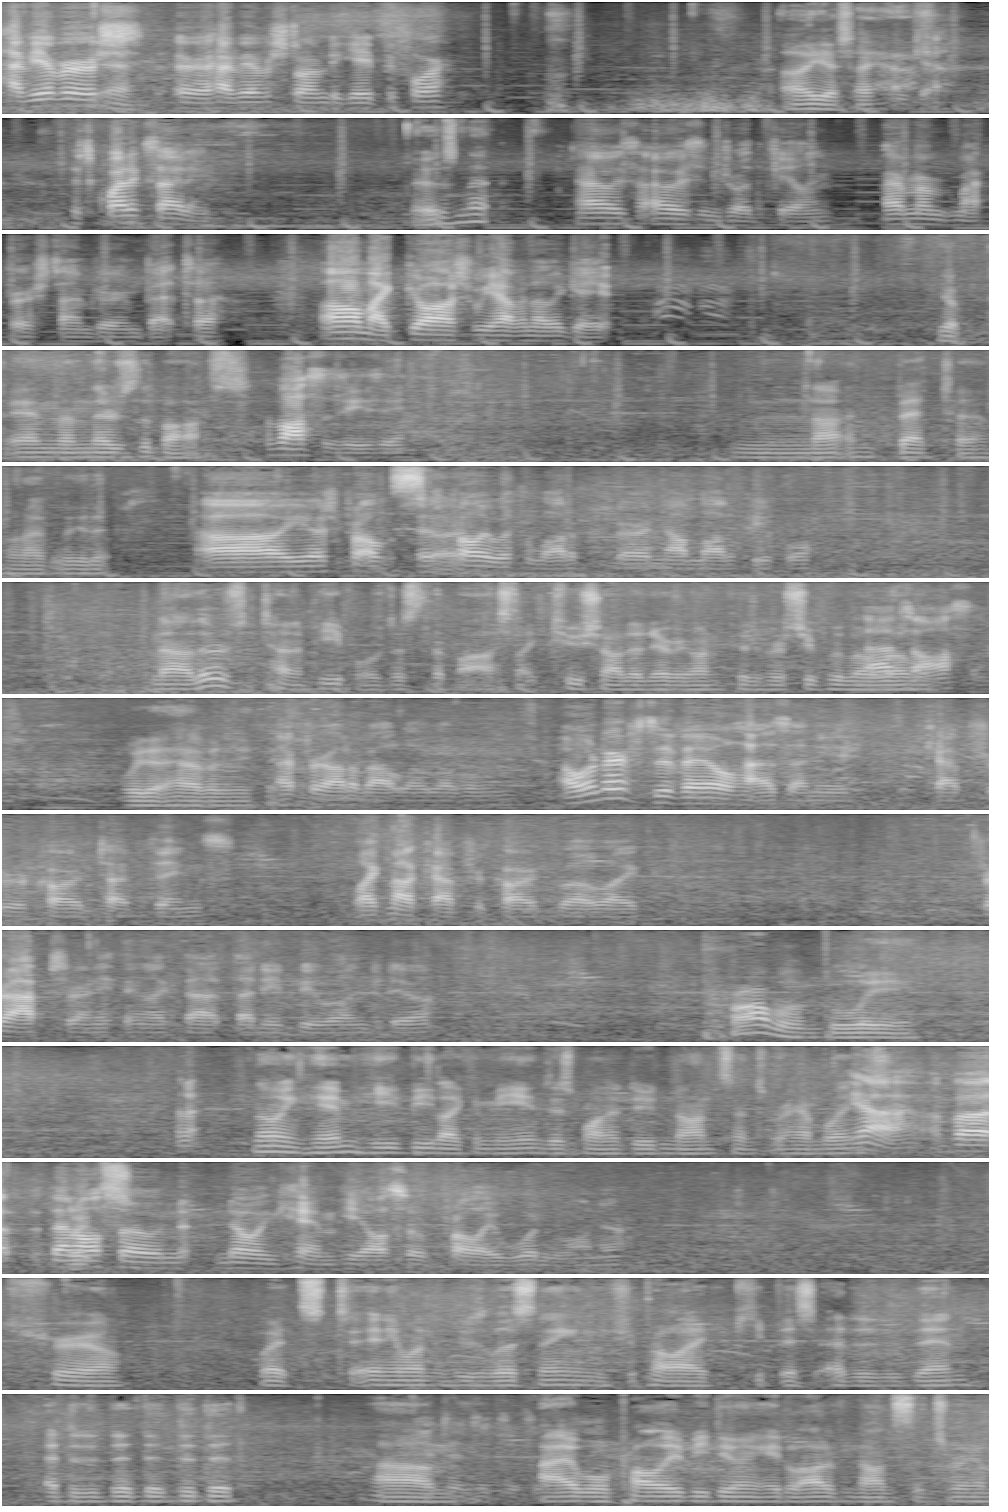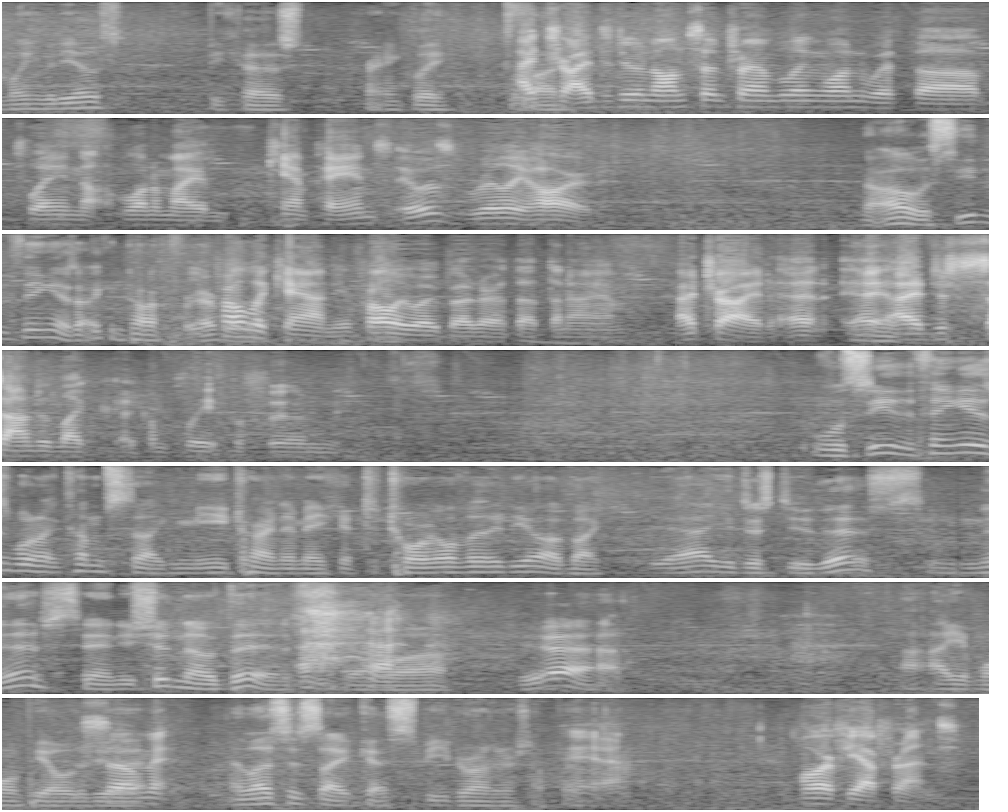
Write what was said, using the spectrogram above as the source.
Have you ever Yeah. or have you ever stormed a gate before? Uh, yes, I have. Okay. It's quite exciting. Isn't it? I always I always enjoy the feeling. I remember my first time during beta. Oh my gosh, we have another gate. Yep. And then there's the boss. The boss is easy. Not in beta when I played it. Uh, yeah, it's probably it's probably with a lot of or not a lot of people. No, there was a ton of people. Just the boss like two-shotted everyone because we're super low That's level. That's awesome. We didn't have anything. I forgot about low level. I wonder if Zivale has any capture card type things. Like not capture card, but like traps or anything like that that he'd be willing to do. Probably. Knowing him, he'd be like me and just want to do nonsense rambling. Yeah, but then Which- also kn- knowing him, he also probably wouldn't want to. True. But to anyone who's listening, you should probably keep this edited in. Edited. Um, I will probably be doing a lot of nonsense rambling videos because, frankly, I fun. tried to do a nonsense rambling one with uh, playing one of my campaigns. It was really hard. No, oh, see, the thing is, I can talk forever. You probably can. You're probably way better at that than I am. I tried, and I, I just sounded like a complete buffoon. Well, see, the thing is, when it comes to like me trying to make a tutorial video, I'm like, yeah, you just do this and this, and you should know this. so, uh, yeah. I, I won't be able to do So that unless it's like a speed run or something. Yeah. Or if you have friends.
